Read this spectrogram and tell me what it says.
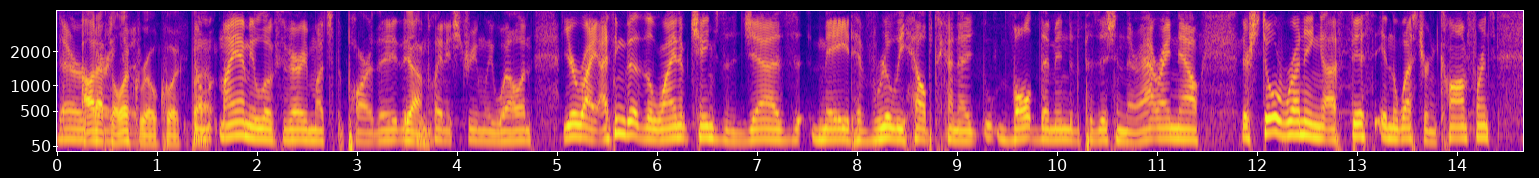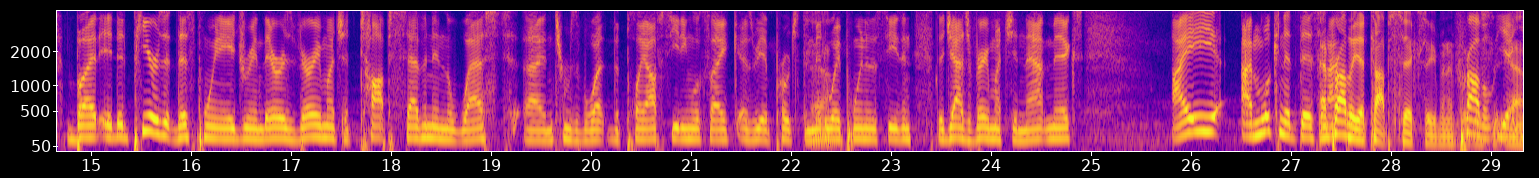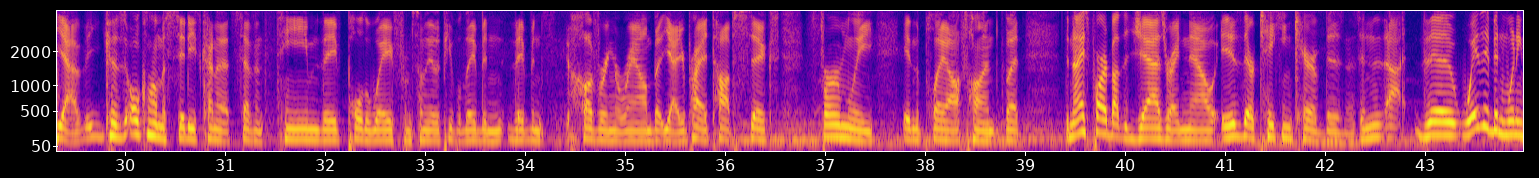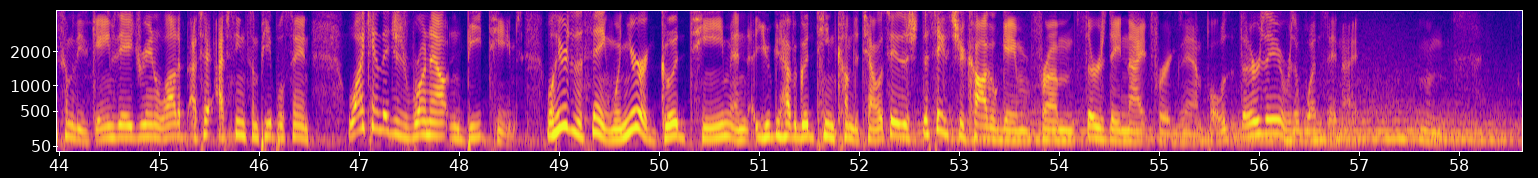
They're I'll have to look real quick, but Miami looks very much the part. They, they've Yeah. been playing extremely well. And you're right. I think that the lineup changes that the Jazz made have really helped kind of vault them into the position they're at right now. They're still running a fifth in the Western Conference, but it appears at this point, Adrian, there is very much a top seven in the West uh, in terms of what the playoff seeding looks like as we approach the midway point of the season. The Jazz are very much in that mix. I I'm looking at this and I- probably a top six even if Probably, yeah, yeah, because Oklahoma City's kind of that seventh team. They've pulled away from some of the other people they've been they've been hovering around. But yeah, you're probably a top six firmly in the playoff hunt. But the nice part about the Jazz right now is they're taking care of business, and uh, the way they've been winning some of these games, Adrian. A lot of I've, I've seen some people saying, why can't they just run out and beat teams? Well, here's the thing: when you're a good team and you have a good team come to town, let's say the, let's say the Chicago game from Thursday night, for example, was it Thursday or was it Wednesday night?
